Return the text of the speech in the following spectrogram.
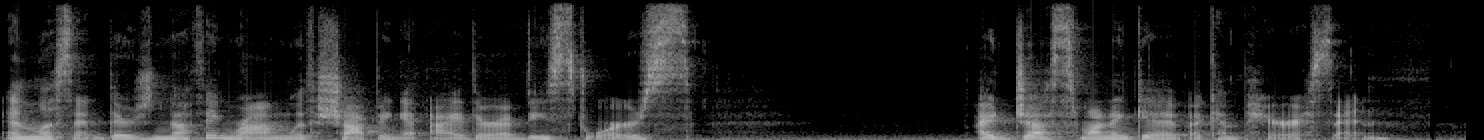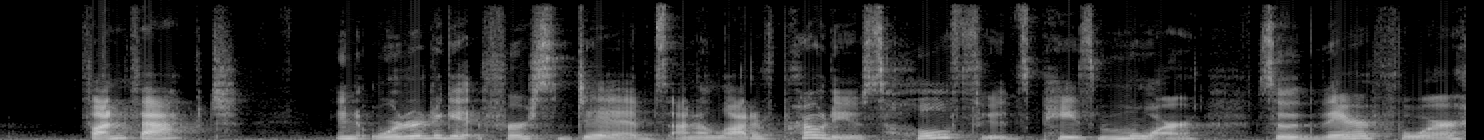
And listen, there's nothing wrong with shopping at either of these stores. I just want to give a comparison. Fun fact in order to get first dibs on a lot of produce, Whole Foods pays more, so therefore,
